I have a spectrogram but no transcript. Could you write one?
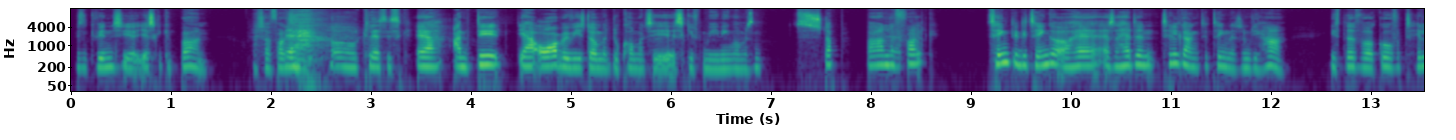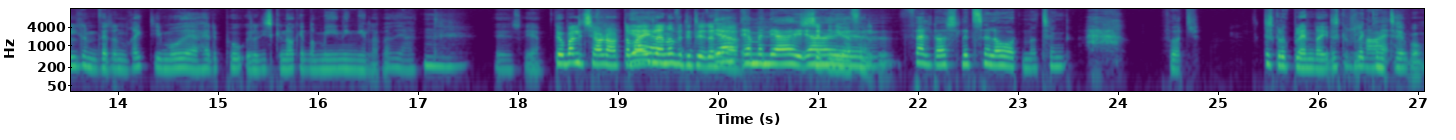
hvis en kvinde siger, jeg skal ikke have børn, og så er folk Ja, sådan, og klassisk. Ja, jamen det, jeg er overbevist om, at du kommer til at skifte mening, hvor man sådan, stop, bare lad ja. folk tænke det, de tænker, og have, altså have den tilgang til tingene, som de har, i stedet for at gå og fortælle dem, hvad den rigtige måde er at have det på, eller de skal nok ændre mening, eller hvad ved jeg. Mm. Øh, så ja, det var bare lidt shout-out. Der Ja, var et ja. eller andet ved det, der, den ja, der. ja, men jeg, jeg sætning i hvert fald. øh, faldt også lidt selv over den og tænkte, ah, fudge. Det skal du ikke blande dig i, det skal du slet ikke Nej. kommentere på.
